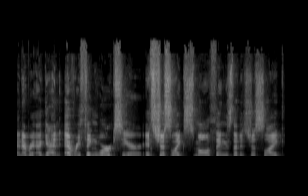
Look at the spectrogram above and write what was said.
and every again everything works here. It's just like small things that it's just like,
